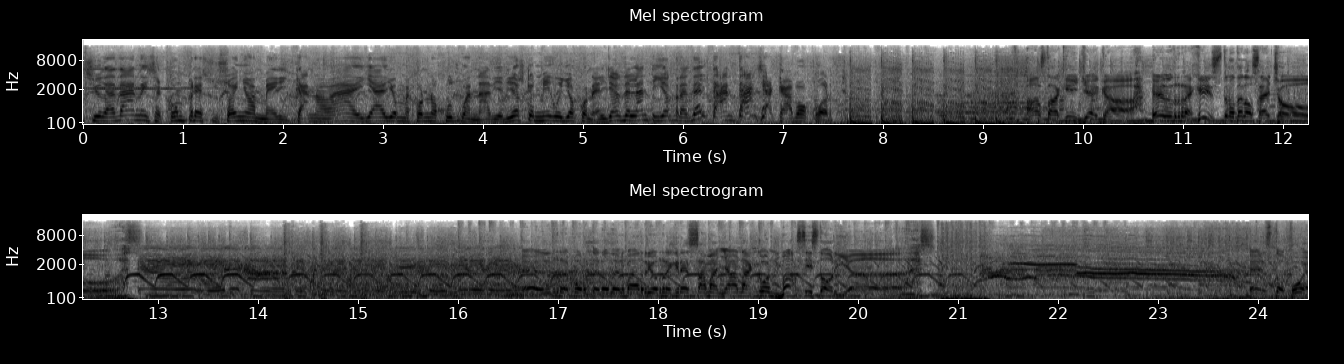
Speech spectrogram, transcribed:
ciudadana y se compre su sueño americano, ¿va? Y ya yo mejor no juzgo a nadie. Dios conmigo y yo con él. Dios delante y yo tras del tan tan se acabó corto. Hasta aquí llega el registro de los hechos. El reportero del barrio regresa mañana con más historias. Esto fue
